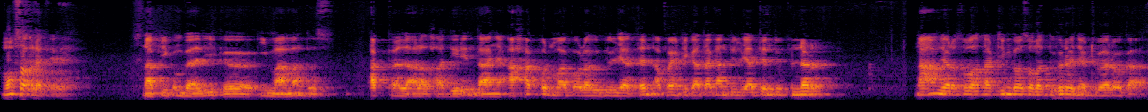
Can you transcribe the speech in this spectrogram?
Mosok lah ya. Nabi kembali ke imaman terus Akbal al hadirin tanya, ahakun makola dulyaden, apa yang dikatakan dulyaden itu benar? Nah, ya Rasulullah tadi engkau sholat duhur hanya dua rakaat.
